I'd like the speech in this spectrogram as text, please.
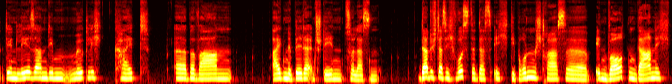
den Lesern die Möglichkeit äh, bewahren, eigene Bilder entstehen zu lassen. Dadurch, dass ich wusste, dass ich die Brunnenstraße in Worten gar nicht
